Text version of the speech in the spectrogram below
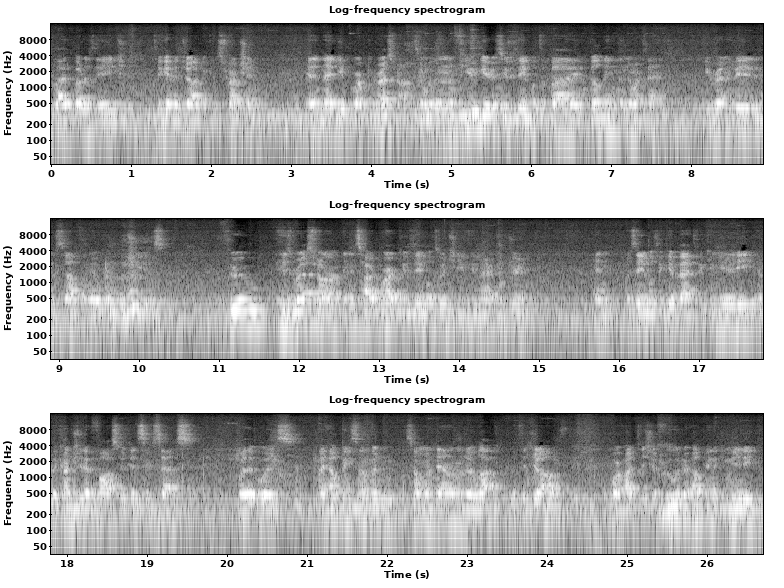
Right about his age to get a job in construction, and at night he would work in restaurants. And within a few years, he was able to buy a building in the North End. He renovated it himself and opened Lucia's. Through his restaurant and his hard work, he was able to achieve the American dream and was able to give back to the community and the country that fostered his success, whether it was by helping someone, someone down on their luck with a job, or hot dish of food, or helping the community,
